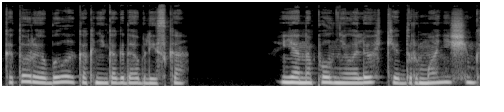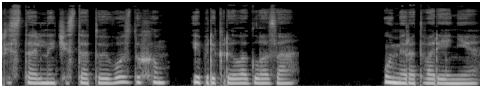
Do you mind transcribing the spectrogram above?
которое было как никогда близко. Я наполнила легкие дурманящим кристальной чистотой воздухом и прикрыла глаза. Умиротворение.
